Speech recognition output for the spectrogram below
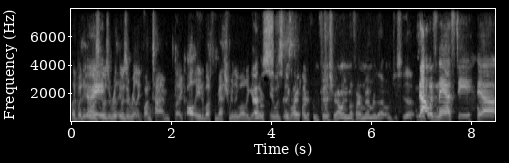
Like, but it was it was a really it was a really fun time. Like all eight of us meshed really well together. was it was, it was right there from Fisher. I don't even know if I remember that one. Did you see that? That was nasty. Yeah.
